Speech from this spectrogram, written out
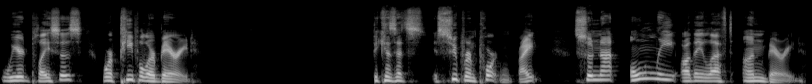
weird places where people are buried because that's super important, right? So not only are they left unburied,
